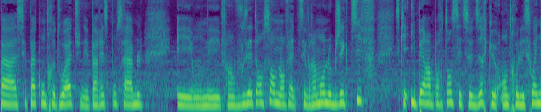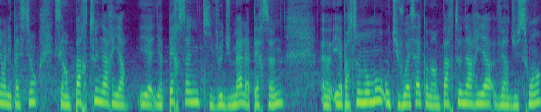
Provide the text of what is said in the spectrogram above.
pas c'est pas contre toi tu n'es pas responsable. Et on est enfin vous êtes ensemble en fait. C'est vraiment l'objectif. Ce qui est hyper important c'est de se dire que entre les soignants et les patients c'est un partenariat. Il y, a, y a personne qui veut du mal à personne. Euh, et à partir du moment où tu vois ça comme un partenariat vers du soin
